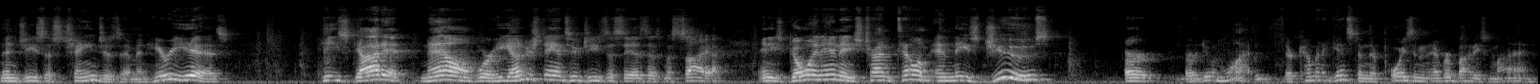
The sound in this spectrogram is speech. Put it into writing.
Then Jesus changes him, and here he is. He's got it now where he understands who Jesus is as Messiah, and he's going in and he's trying to tell him. And these Jews are, are doing what? They're coming against him, they're poisoning everybody's mind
